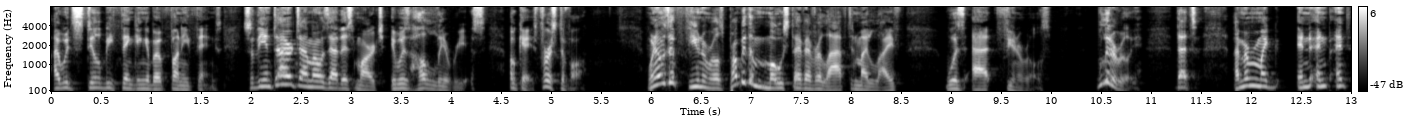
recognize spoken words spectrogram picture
I would still be thinking about funny things. So the entire time I was at this march, it was hilarious. Okay, first of all, when I was at funerals, probably the most I've ever laughed in my life was at funerals. Literally. That's I remember my and and and,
